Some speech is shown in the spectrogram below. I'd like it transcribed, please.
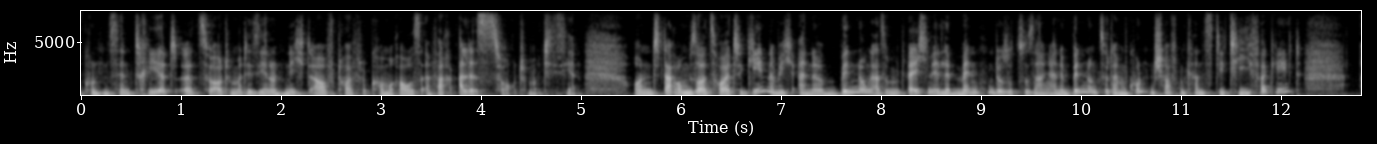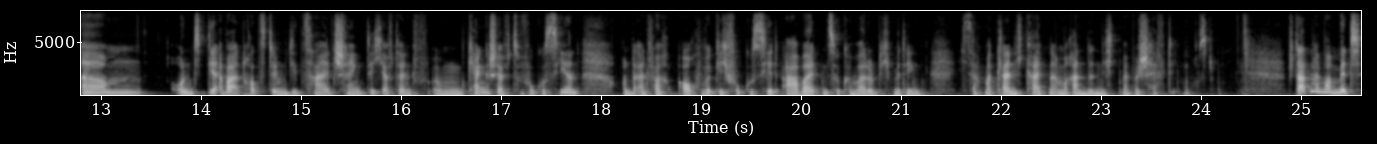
kundenzentriert äh, zu automatisieren und nicht auf Teufel komm raus, einfach alles zu automatisieren. Und darum soll es heute gehen, nämlich eine Bindung, also mit welchen Elementen du sozusagen eine Bindung zu deinem Kunden schaffen kannst, die tiefer geht. Ähm, und dir aber trotzdem die Zeit schenkt, dich auf dein ähm, Kerngeschäft zu fokussieren und einfach auch wirklich fokussiert arbeiten zu können, weil du dich mit den, ich sag mal, Kleinigkeiten am Rande nicht mehr beschäftigen musst. Starten wir mal mit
